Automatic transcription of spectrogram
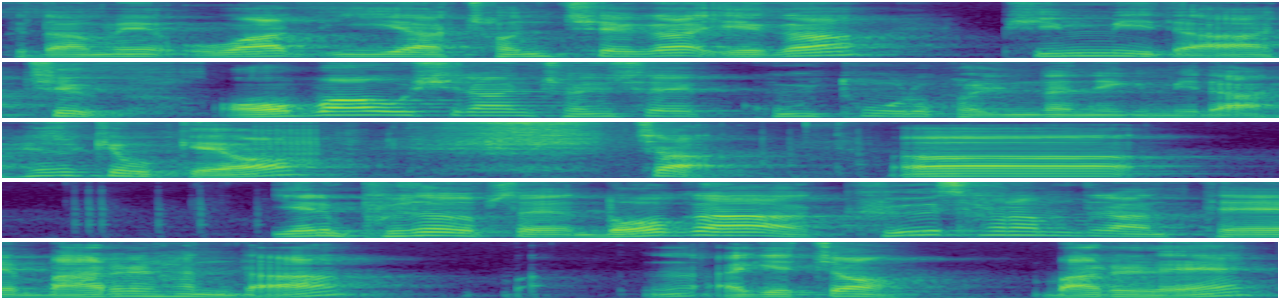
그다음에 what 이야 전체가 얘가 B입니다. 즉 about이란 전시사에 공통으로 걸린다는 얘기입니다. 해석해 볼게요. 자, 어, 얘는 부사접사예요. 너가 그 사람들한테 말을 한다. 응? 알겠죠? 말을 해.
